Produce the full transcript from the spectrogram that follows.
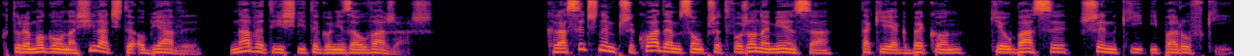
które mogą nasilać te objawy, nawet jeśli tego nie zauważasz. Klasycznym przykładem są przetworzone mięsa, takie jak bekon, kiełbasy, szynki i parówki.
